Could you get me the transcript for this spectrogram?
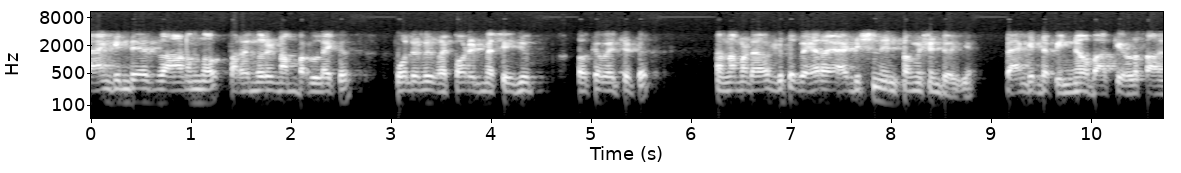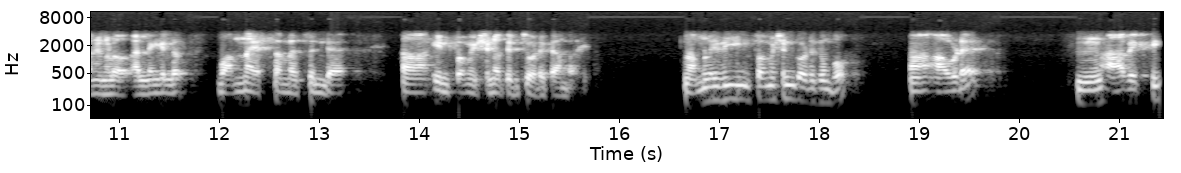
ബാങ്കിന്റെതാണെന്ന് പറയുന്ന ഒരു നമ്പറിലേക്ക് പോലൊരു റെക്കോർഡഡ് മെസ്സേജും ഒക്കെ വെച്ചിട്ട് നമ്മുടെ അടുത്ത് വേറെ അഡീഷണൽ ഇൻഫർമേഷൻ ചോദിക്കും. ബാങ്കിന്റെ പിന്നോ ബാക്കിയുള്ള സാധനങ്ങളോ അല്ലെങ്കിൽ വന്ന എസ് എം എസിന്റെ ഇൻഫർമേഷനോ തിരിച്ചു കൊടുക്കാൻ പറയും. നമ്മൾ ഇത് ഈ ഇൻഫർമേഷൻ കൊടുക്കുമ്പോൾ അവിടെ ആ വ്യക്തി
